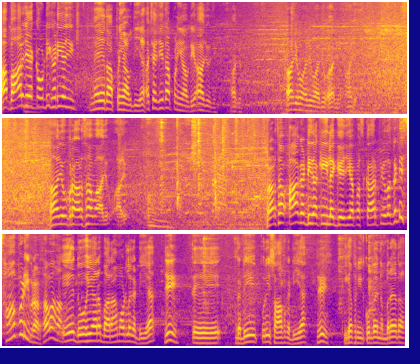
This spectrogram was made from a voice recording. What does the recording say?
ਆ ਬਾਹਰ ਜੇ ਇੱਕ ਆਡੀ ਖੜੀ ਆ ਜੀ? ਨੇ ਇਹ ਤਾਂ ਆਪਣੀ ਆਪ ਦੀ ਆ। ਅੱਛਾ ਜੀ ਇਹ ਤਾਂ ਆਪਣੀ ਆਪ ਦੀ ਆ। ਆ ਜਾਓ ਜੀ ਆ ਜਾਓ। ਆ ਜਾਓ ਆ ਜਾਓ ਆ ਜਾਓ ਆ ਜਾਓ ਆ ਜਾਓ। ਆ ਜਾਓ ਬਰਾੜ ਸਾਹਿਬ ਆ ਜਾਓ ਆ ਜਾਓ। ਬਰਾੜ ਸਾਹਿਬ ਆ ਗੱਡੀ ਦਾ ਕੀ ਲੱਗੇ ਜੀ? ਆਪਾਂ ਸਕਾਰਪੀਓ ਦਾ ਗੱਡੀ ਸਾਫ਼ ਬੜੀ ਬਰਾੜ ਸਾਹਿਬ ਆਹ। ਇਹ 2012 ਮਾਡਲ ਗੱਡੀ ਆ। ਜੀ। ਤੇ ਗੱਡੀ ਪੂਰੀ ਸਾਫ਼ ਗੱਡੀ ਆ। ਜੀ। ਠੀਕ ਆ ਫਰੀਦਕੋਟ ਦਾ ਨੰਬਰ ਹੈ ਇਹਦਾ।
